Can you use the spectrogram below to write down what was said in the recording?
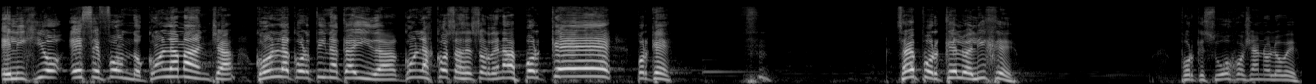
eligió ese fondo con la mancha, con la cortina caída, con las cosas desordenadas. ¿Por qué? ¿Por qué? ¿Sabes por qué lo elige? Porque su ojo ya no lo ve.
